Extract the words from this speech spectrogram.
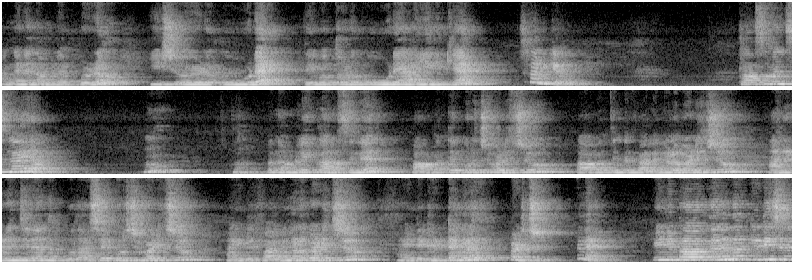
അങ്ങനെ നമ്മൾ എപ്പോഴും ഈശോയുടെ കൂടെ ദൈവത്തോട് കൂടെ ആയിരിക്കാൻ ശ്രമിക്കണം. ക്ലാസ് മനസ്സിലായോ? അപ്പൊ നമ്മൾ ഈ ക്ലാസ്സിൽ പാപത്തെക്കുറിച്ച് പഠിച്ചു പാപത്തിന്റെ ഫലങ്ങൾ പഠിച്ചു അനുരഞ്ജന എന്ന കുതാശയെക്കുറിച്ച് പഠിച്ചു അതിന്റെ ഫലങ്ങൾ പഠിച്ചു അതിന്റെ ഘട്ടങ്ങൾ പഠിച്ചു അല്ലേ? ഇനി പ്രവർത്തനം എന്താ ടീച്ചർ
